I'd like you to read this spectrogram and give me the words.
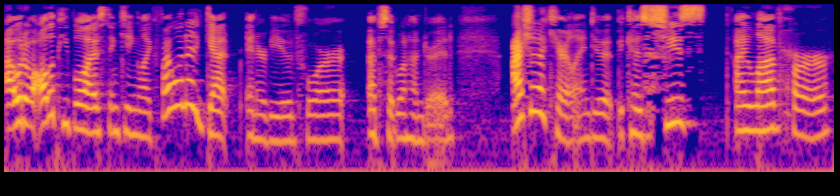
out of all the people, I was thinking like, if I want to get interviewed for episode 100, I should have Caroline do it because she's. I love her.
